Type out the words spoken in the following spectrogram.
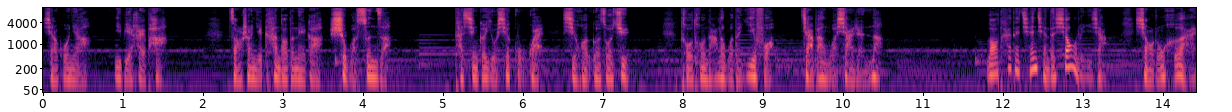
小姑娘，你别害怕。”早上你看到的那个是我孙子，他性格有些古怪，喜欢恶作剧，偷偷拿了我的衣服，假扮我吓人呢。老太太浅浅的笑了一下，笑容和蔼，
